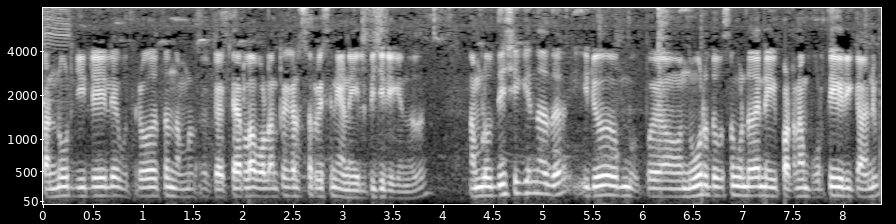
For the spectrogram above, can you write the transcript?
കണ്ണൂർ ജില്ലയിലെ ഉത്തരവാദിത്വം നമ്മൾ കേരള വോളണ്ടറി ഹെൽത്ത് സർവീസിനെയാണ് ഏൽപ്പിച്ചിരിക്കുന്നത്. നമ്മൾ ഉദ്ദേശിക്കുന്നത് ഇരു നൂറ് ദിവസം കൊണ്ട് തന്നെ ഈ പഠനം പൂർത്തീകരിക്കാനും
